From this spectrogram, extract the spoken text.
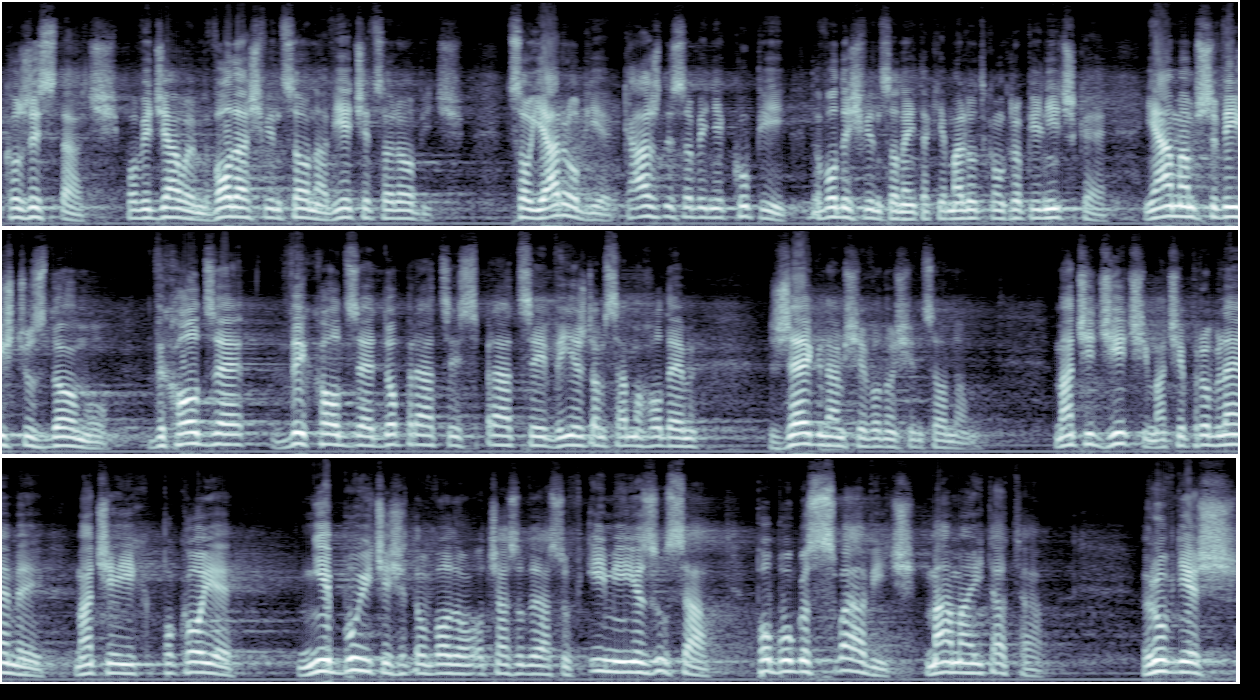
korzystać? Powiedziałem, woda święcona, wiecie co robić. Co ja robię? Każdy sobie nie kupi do wody święconej takie malutką kropielniczkę. Ja mam przy wyjściu z domu. Wychodzę, wychodzę do pracy, z pracy, wyjeżdżam samochodem, żegnam się wodą święconą. Macie dzieci, macie problemy, macie ich pokoje, nie bójcie się tą wodą od czasu do czasu. W imię Jezusa pobłogosławić mama i tata. Również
